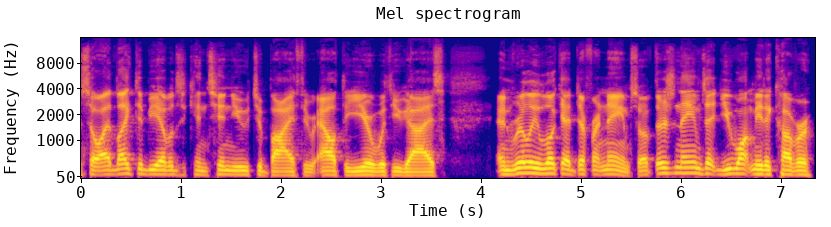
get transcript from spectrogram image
So I'd like to be able to continue to buy throughout the year with you guys and really look at different names. So if there's names that you want me to cover,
